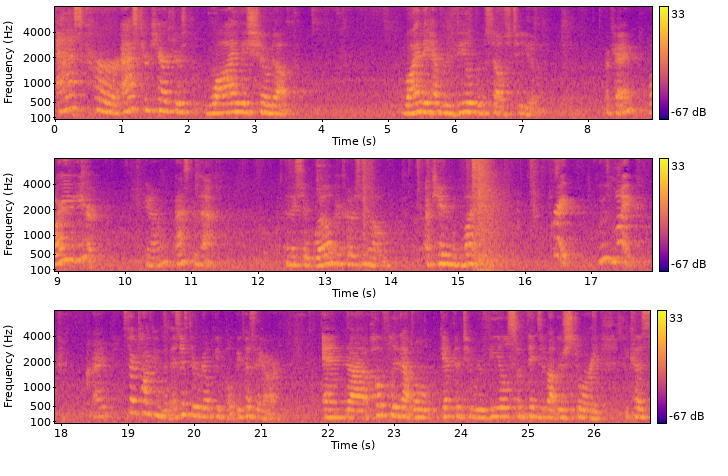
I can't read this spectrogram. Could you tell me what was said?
Ask her, ask your characters why they showed up, why they have revealed themselves to you. Okay? Why are you here? You know, ask them that. And they say, well, because, you know, I came with Mike. Great. Who's Mike? Right? Start talking to them as if they're real people, because they are. And uh, hopefully that will get them to reveal some things about their story. Because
